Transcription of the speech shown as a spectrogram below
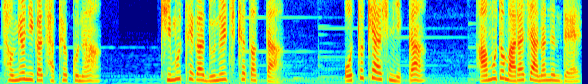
정연이가 잡혔구나. 김우태가 눈을 치켜떴다. 어떻게 아십니까? 아무도 말하지 않았는데.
